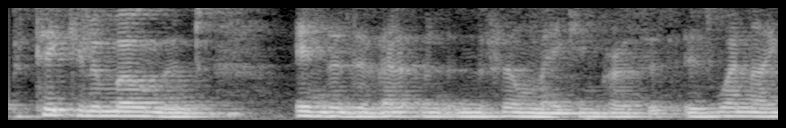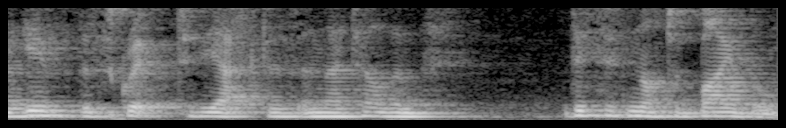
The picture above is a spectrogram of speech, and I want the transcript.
particular moment in the development and the filmmaking process is when I give the script to the actors and I tell them, this is not a Bible.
